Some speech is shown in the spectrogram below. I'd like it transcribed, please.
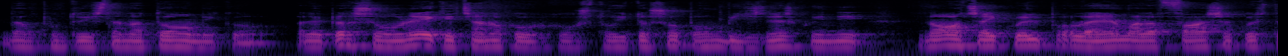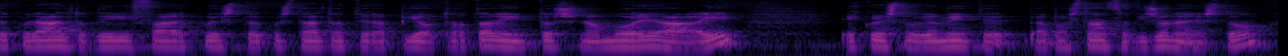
da un punto di vista anatomico alle persone e che ci hanno costruito sopra un business, quindi no, c'hai quel problema, la fascia, questo e quell'altro, devi fare questa, quest'altra terapia o trattamento, se no morirai. E questo ovviamente è abbastanza disonesto,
